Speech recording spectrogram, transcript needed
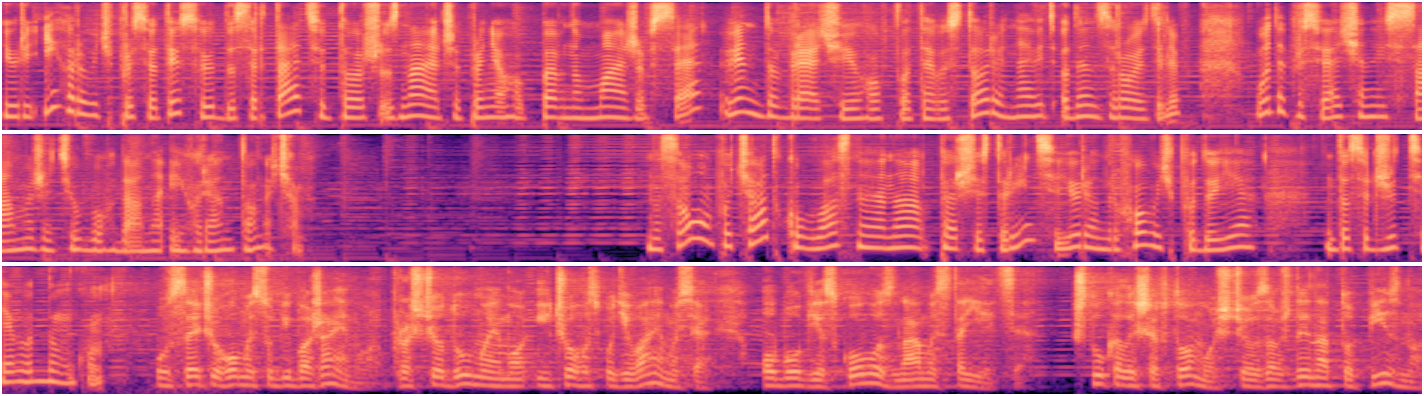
Юрій Ігорович присвятив свою дисертацію, тож, знаючи про нього, певно, майже все, він добряче його вплете в історію. Навіть один з розділів буде присвячений саме життю Богдана Ігоря Антонича. На самому початку, власне, на першій сторінці Юрій Андрухович подає досить життєву думку. Усе, чого ми собі бажаємо, про що думаємо і чого сподіваємося, обов'язково з нами стається. Штука лише в тому, що завжди надто пізно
